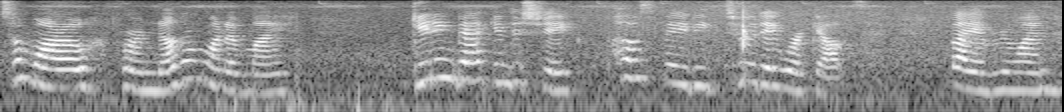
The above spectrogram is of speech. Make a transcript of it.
tomorrow for another one of my getting back into shape post-baby two-a-day workouts. Bye, everyone.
